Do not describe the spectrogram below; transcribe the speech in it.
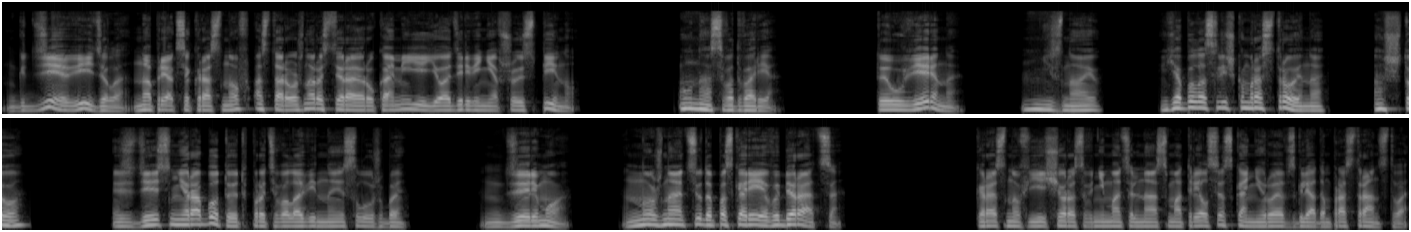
«Где видела?» — напрягся Краснов, осторожно растирая руками ее одеревеневшую спину. У нас во дворе. Ты уверена? Не знаю. Я была слишком расстроена. А что? Здесь не работают противоловинные службы. Дерьмо. Нужно отсюда поскорее выбираться. Краснов еще раз внимательно осмотрелся, сканируя взглядом пространство.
